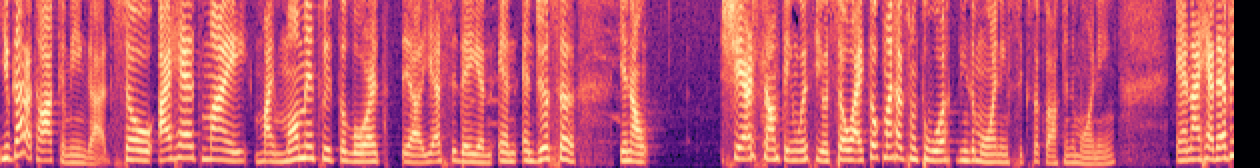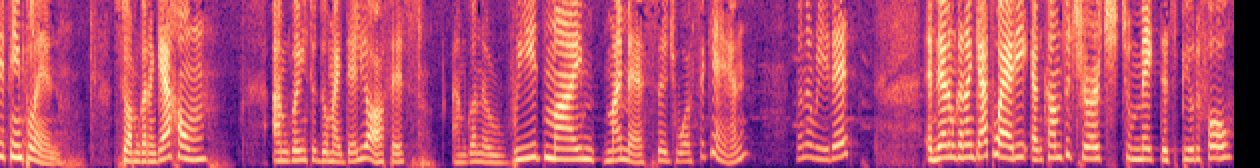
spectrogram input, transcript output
you got to talk to me, God. So I had my my moment with the Lord uh, yesterday, and and and just uh, you know share something with you. So I took my husband to work in the morning, six o'clock in the morning, and I had everything planned. So I'm gonna get home. I'm going to do my daily office. I'm gonna read my my message once again I'm to read it. And then I'm to get ready and come to church to make this beautiful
